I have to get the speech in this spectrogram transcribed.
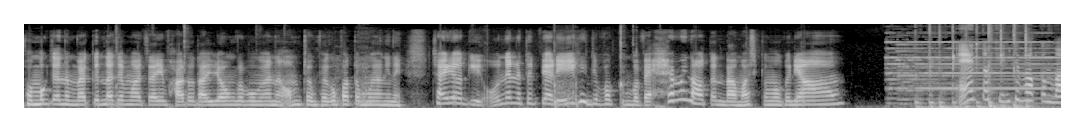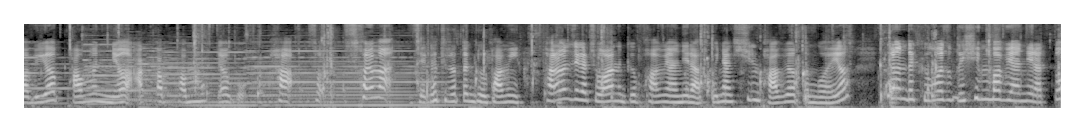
밥 먹자는 말 끝나자마자 이 바로 달려온 걸 보면 엄청 배고팠던 모양이네. 자 여기 오늘은 특별히 김치볶음밥에 햄이 나왔단다. 맛있게 먹으렴. 에? 또 김치볶음밥이요? 밤은요? 아까 밥 먹자고. 하, 서, 설마 제가 들었던 그 밤이 다른지가 좋아하는 그 밤이 아니라 그냥 흰 밥이었던 거예요? 그런데 그마저도 흰 밥이 아니라 또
